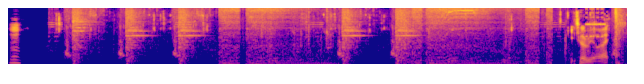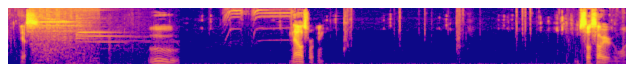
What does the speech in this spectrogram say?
Hmm. You two are real, right? Yes. Ooh. Now it's working. I'm so sorry, everyone.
